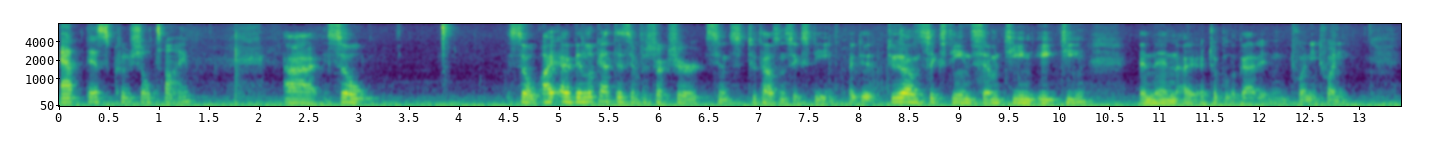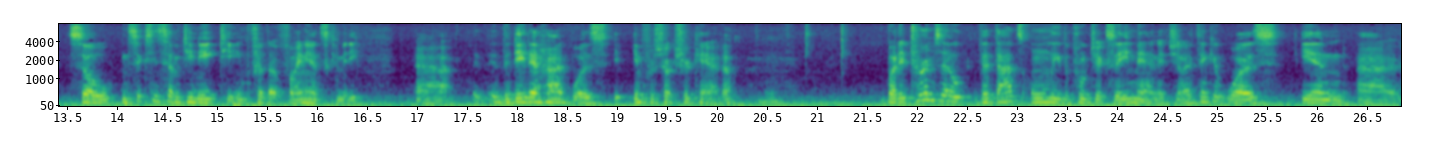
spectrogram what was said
at this crucial time? Uh, so, so I, I've been looking at this infrastructure since 2016. I did 2016, 17, 18, and then I, I took a look at it in 2020. So in 16, 17, 18 for the finance committee, uh, the data I had was Infrastructure Canada. But it turns out that that's only the projects they manage, and I think it was in uh,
